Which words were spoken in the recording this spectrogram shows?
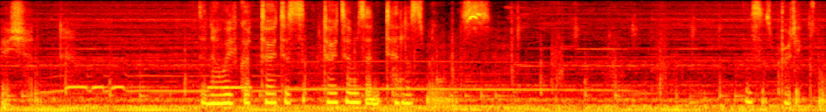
Vision. So now we've got totes, totems and talismans. This is pretty cool.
